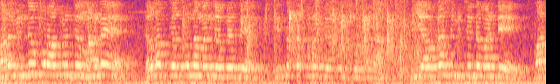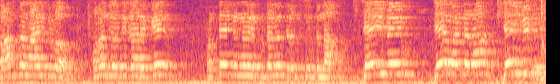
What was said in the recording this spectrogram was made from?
మనం హిందూపూర్ అభివృద్ధి మనమే డెవలప్ చేసుకుందామని చెప్పేసి ఈ సందర్భంగా తెలియజేసుకుంటున్నా. ఈ అవకాశం ఇచ్చినటువంటి మా రాష్ట్ర నాయకులు పరంజ్యోతి గారికి ప్రత్యేకంగా నేను కృతజ్ఞత తెలుసుకుంటున్నా. జై భీమ్ జై వండరా జై భీమ్.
